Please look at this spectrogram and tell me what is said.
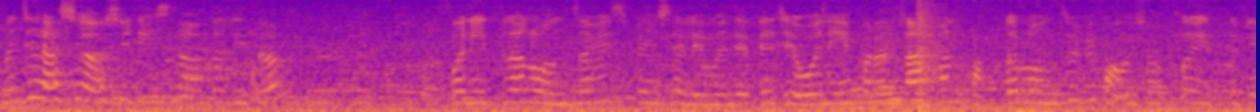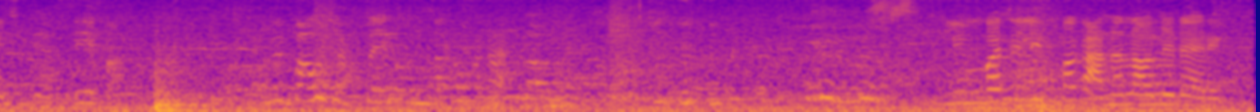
म्हणजे अशी अशी डिश लावतात इथं. पण इथलं लोणचं बी स्पेशल आहे. म्हणजे ते जेवण येईपर्यंत आपण फक्त लोणचं बी खाऊ शकतो इतकं टेस्टी असते हे पहा शकता लोणचं कसं खात लावलं? लिंबाचे लिंब खाणं लावले डायरेक्ट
